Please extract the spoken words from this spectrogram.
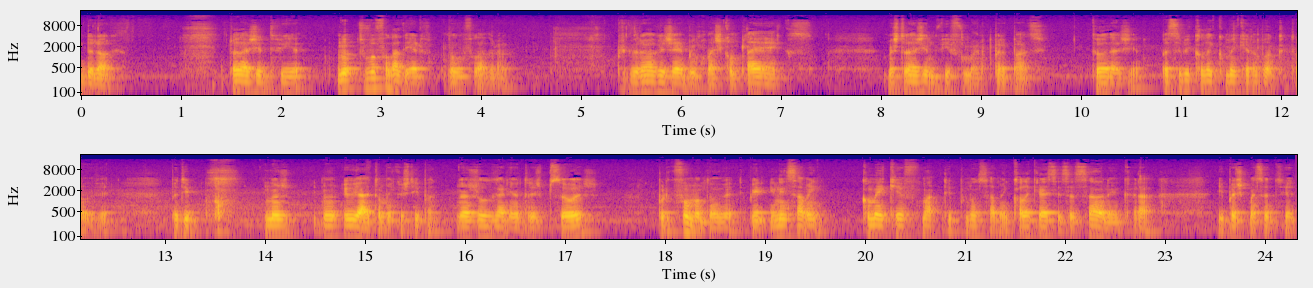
Droga. Toda a gente devia... Não, vou falar de erva, não vou falar de droga. Porque droga já é muito mais complexo. Mas toda a gente devia fumar para paz. Toda a gente. Para saber qual é, como é que era a boca, estão a ver? Para tipo... Nós, eu já estou meio constipado. Não julgarem outras pessoas porque fumam, estão a ver? Tipo, e nem sabem como é que é fumar. Tipo, não sabem qual é que é a sensação, nem caralho. E depois começam a dizer...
